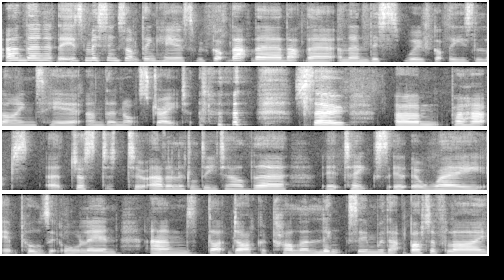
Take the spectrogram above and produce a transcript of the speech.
And then it's missing something here. So we've got that there that there and then this we've got these lines here and they're not straight. So um, perhaps uh, just to add a little detail there it takes it away it pulls it all in and that darker colour links in with that butterfly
